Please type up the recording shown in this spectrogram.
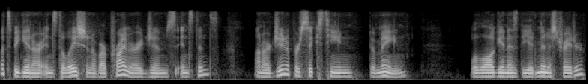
Let's begin our installation of our primary JIMS instance on our Juniper 16 domain. We'll log in as the administrator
